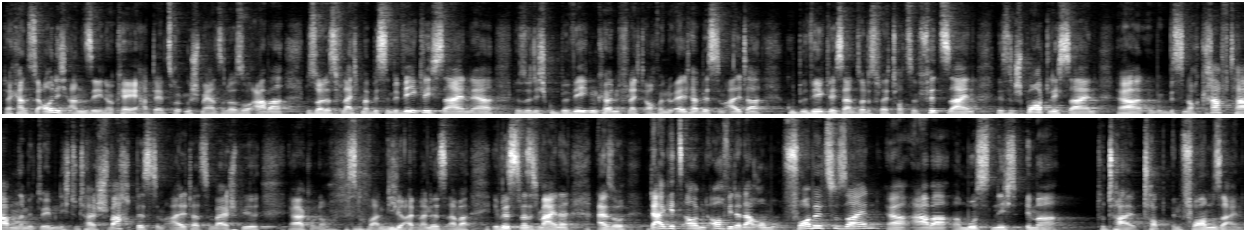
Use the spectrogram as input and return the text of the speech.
Da kannst du auch nicht ansehen, okay, hat der jetzt Rückenschmerzen oder so, aber du solltest vielleicht mal ein bisschen beweglich sein, ja? du solltest dich gut bewegen können, vielleicht auch wenn du älter bist im Alter, gut beweglich sein, solltest vielleicht trotzdem fit sein, ein bisschen sportlich sein, ja? ein bisschen noch Kraft haben, damit du eben nicht total schwach bist im Alter zum Beispiel. Ja, kommt noch ein bisschen drauf an, wie alt man ist, aber ihr wisst, was ich meine. Also da geht es auch wieder darum, Vorbild zu sein, ja, aber man muss nicht immer total top in Form sein.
